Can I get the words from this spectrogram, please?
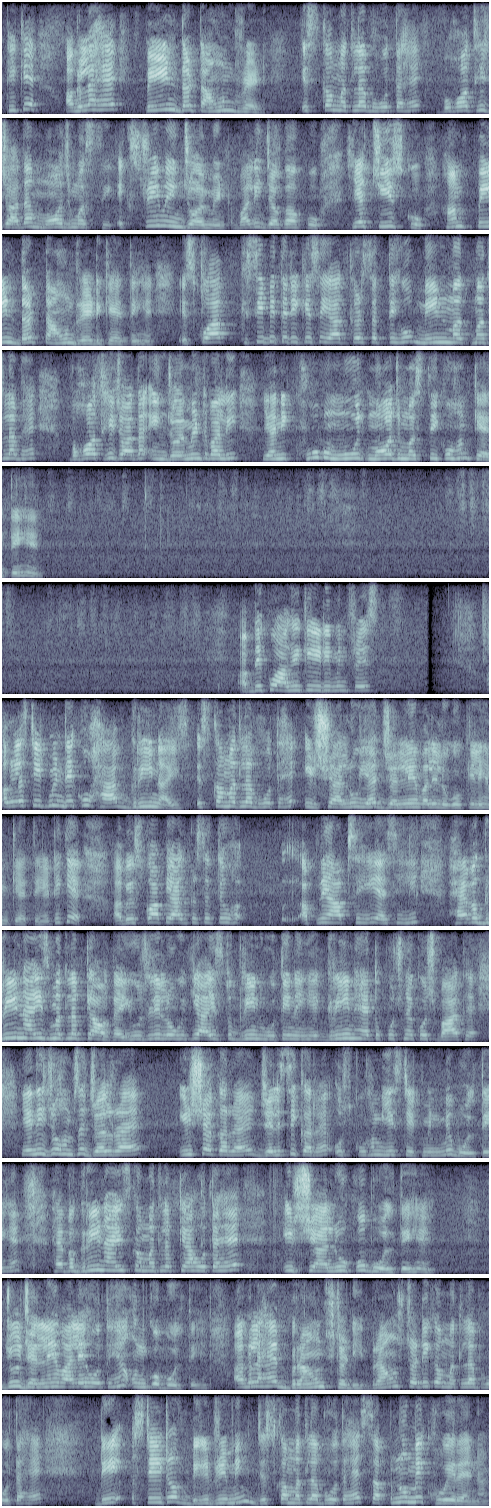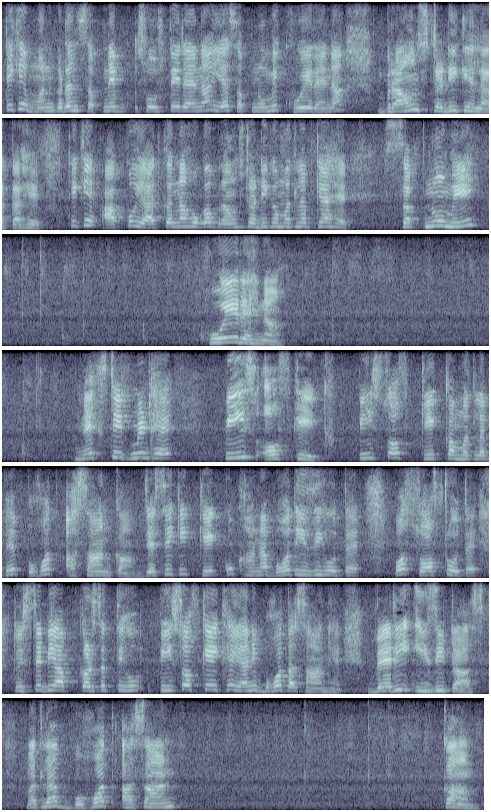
ठीक है? अगला है पेंट द टाउन रेड इसका मतलब होता है बहुत ही ज़्यादा मौज मस्ती एक्सट्रीम इन्जॉयमेंट वाली जगह को या चीज़ को हम पेंट द टाउन रेड कहते हैं। इसको आप किसी भी तरीके से याद कर सकते हो। मेन मत, मतलब है बहुत ही ज़्यादा इन्जॉयमेंट वाली यानी खूब मौज मस्ती को हम कहते हैं। अब देखो आगे की इडिमिन फ्रेज अगला स्टेटमेंट देखो हैव ग्रीन आइज़ इसका मतलब होता है ईर्ष्यालु या जलने वाले लोगों के लिए हम कहते हैं, ठीक है? अब इसको आप याद कर सकते हो, अपने आप से ही ऐसे ही हैव अ ग्रीन आइज़ मतलब क्या होता है? यूजली लोगों की आइज़ तो ग्रीन होती नहीं है ग्रीन है तो कुछ ना कुछ बात है। यानी जो हमसे जल रहा है, ईर्ष्या कर रहा है जेलसी कर रहा है, उसको हम ये स्टेटमेंट में बोलते हैं। हैव अ ग्रीन आइज़ का मतलब क्या होता है? ईर्ष्यालु को बोलते हैं। जो जलने वाले होते हैं, उनको बोलते हैं। अगला है ब्राउन स्टडी। ब्राउन स्टडी का मतलब होता है day, state of day dreaming जिसका मतलब होता है सपनों में खोए रहना। ठीक है? मनगढ़ंत सपने सोचते रहना या सपनों में खोए रहना ब्राउन स्टडी कहलाता है। ठीक है? आपको याद करना होगा ब्राउन स्टडी का मतलब क्या है? सपनों में खोए रहना। नेक्स्ट स्टेटमेंट है piece of cake. Piece of cake का मतलब है बहुत आसान काम। जैसे कि केक को खाना बहुत इजी होता है, बहुत सॉफ्ट होता है तो इससे भी आप कर सकते हो। पीस ऑफ़ केक है, यानी बहुत आसान है। वेरी इजी टास्क मतलब बहुत आसान काम।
